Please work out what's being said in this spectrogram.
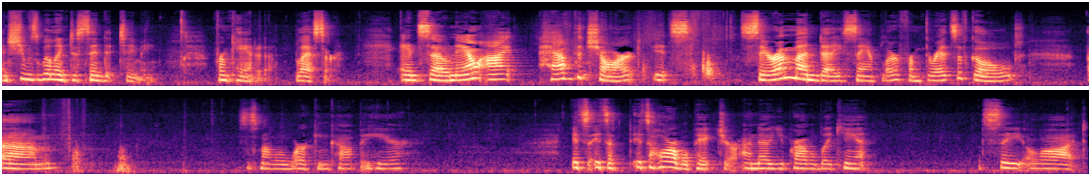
and she was willing to send it to me from Canada. Bless her. And so now I have the chart. It's Sarah Monday sampler from Threads of Gold. Um, this is my little working copy here. It's it's a it's a horrible picture. I know you probably can't see a lot.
